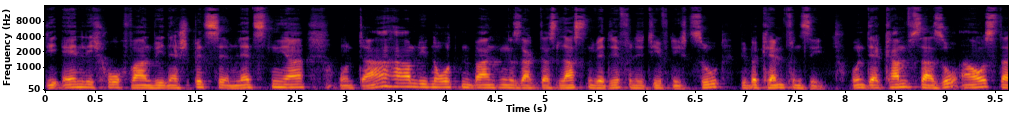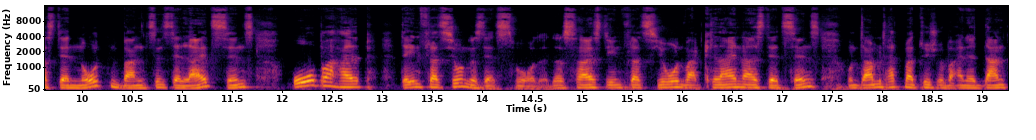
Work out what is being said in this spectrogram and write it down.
die ähnlich hoch waren wie in der Spitze im letzten Jahr. Und da haben die Notenbanken gesagt, das lassen wir definitiv nicht zu. Wir bekämpfen sie. Und der Kampf sah so aus, dass der Notenbankzins, der Leitzins, oberhalb der Inflation gesetzt wurde. Das heißt, die Inflation war kleiner als der Zins und damit hat man natürlich über eine dann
